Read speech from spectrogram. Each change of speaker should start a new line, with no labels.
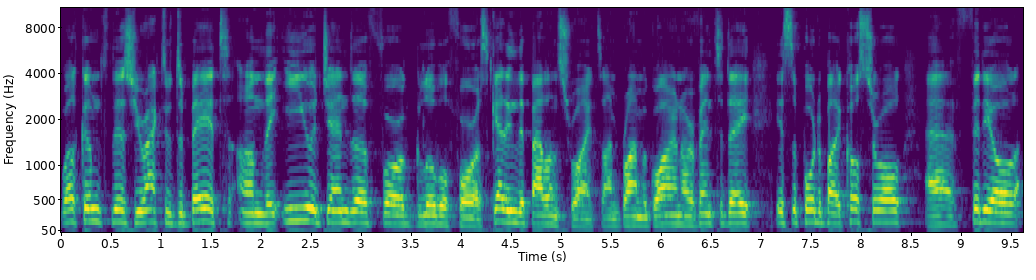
Welcome to this Euractiv debate on the EU agenda for global forests, getting the balance right. I'm Brian McGuire, and our event today is supported by COCERAL, uh,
